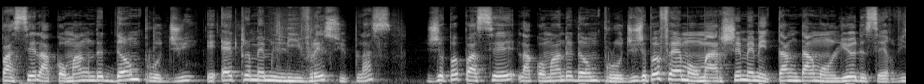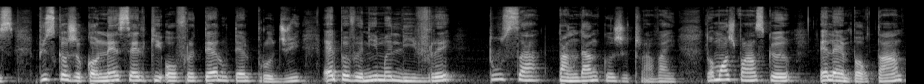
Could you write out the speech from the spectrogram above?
passer la commande d'un produit et être même livré sur place. Je peux passer la commande d'un produit. Je peux faire mon marché même étant dans mon lieu de service. Puisque je connais celle qui offre tel ou tel produit, elle peut venir me livrer tout ça pendant que je travaille. Donc moi, je pense qu'elle est importante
